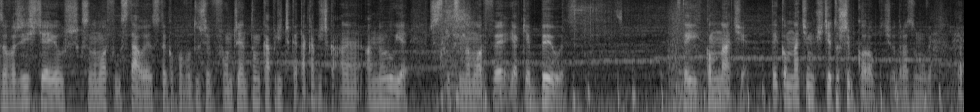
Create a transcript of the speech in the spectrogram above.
Zauważyliście, już ksenomorfy ustały z tego powodu, że włączyłem tą kapliczkę. Ta kapliczka e, anuluje wszystkie ksenomorfy, jakie były w tej komnacie. W tej komnacie musicie to szybko robić, od razu mówię. Tak.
